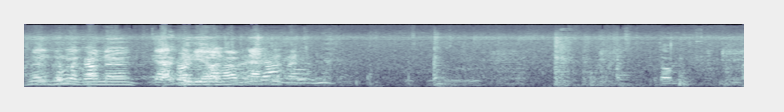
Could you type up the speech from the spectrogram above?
เพื่อนขึ้นไปคนหนึ่งคนเดียวครับต้มไป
